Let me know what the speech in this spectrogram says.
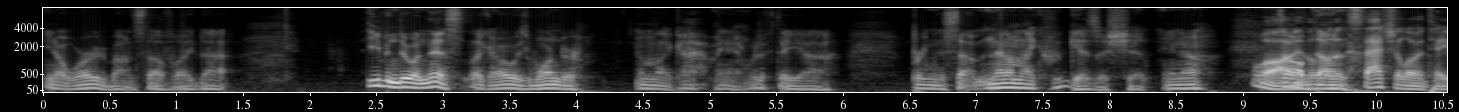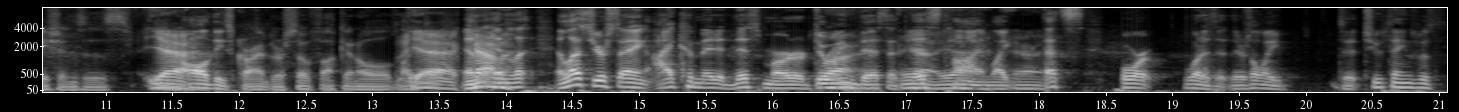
you know, worried about stuff like that. Even doing this, like I always wonder. I'm like, ah, man, what if they uh, bring this up? And then I'm like, who gives a shit? You know? Well, It's all I mean, done. the statute of limitations is Yeah. all these crimes are so fucking old. Like, Yeah, and- and- unless you're saying I committed this murder doing Right. this at Yeah, this yeah, time, like right. that's or what is it? There's only two things with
